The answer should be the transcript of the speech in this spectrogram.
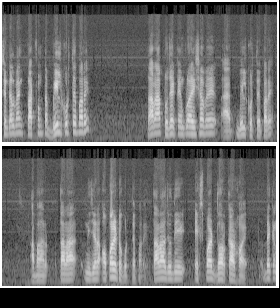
সেন্ট্রাল ব্যাংক প্ল্যাটফর্মটা বিল করতে পারে তারা প্রজেক্ট এমপ্লয় হিসাবে বিল করতে পারে আবার তারা নিজেরা অপারেটও করতে পারে। তারা যদি এক্সপার্ট দরকার হয় দেখেন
